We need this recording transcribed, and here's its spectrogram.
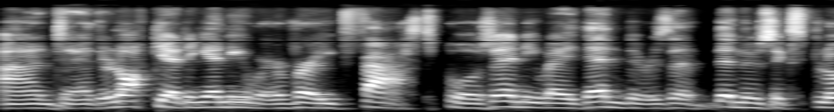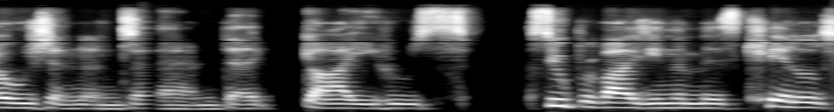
and uh, they're not getting anywhere very fast. But anyway, then there's a then there's explosion, and um, the guy who's supervising them is killed,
